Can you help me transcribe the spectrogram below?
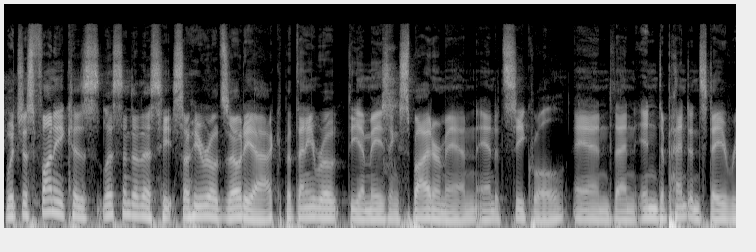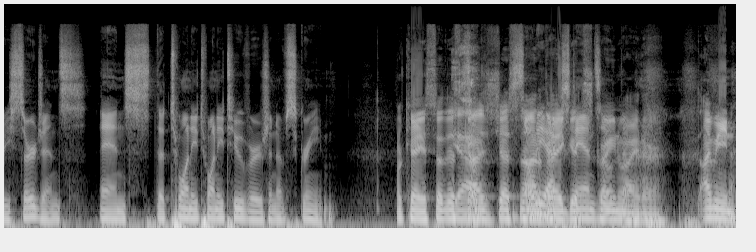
which is funny because listen to this he, so he wrote zodiac but then he wrote the amazing spider-man and its sequel and then independence day resurgence and the 2022 version of scream Okay, so this Yeah. guy's just not a very good stands out there. screenwriter. I mean,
